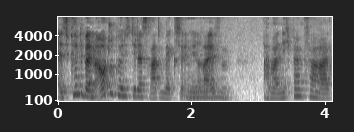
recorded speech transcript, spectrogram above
Also ich könnte beim Auto könnte ich dir das Rad wechseln in den Mhm. Reifen. Aber nicht beim Fahrrad.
